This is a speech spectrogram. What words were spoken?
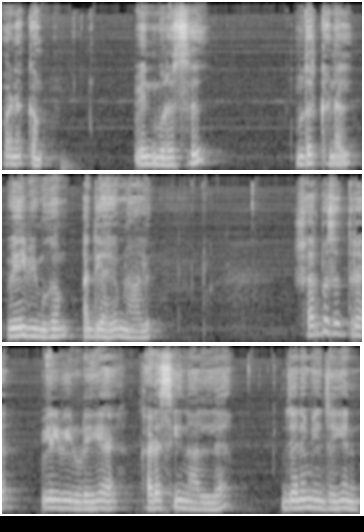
வணக்கம். வெண்முரசு முதற்கணல் வேள்வி முகம் அத்தியாயம் நாலு. சர்பசத்திர வேள்வியினுடைய கடைசி நாளில் ஜனமேஜயன்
